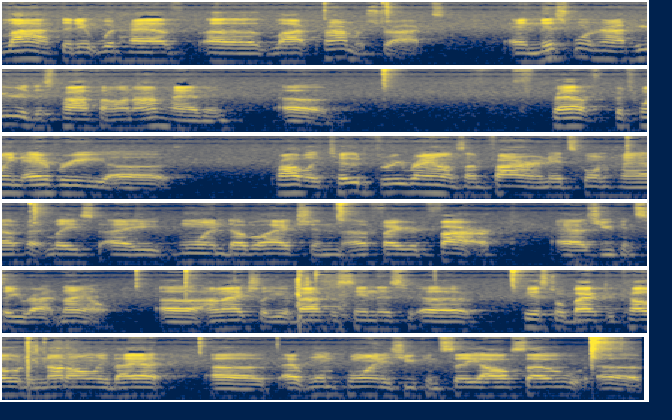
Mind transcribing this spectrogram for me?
light that it would have uh, light primer strikes. And this one right here, this Python I'm having, uh, between every uh, probably two to three rounds I'm firing, it's going to have at least a one double action uh, failure to fire, as you can see right now. Uh, I'm actually about to send this uh, pistol back to Colt, and not only that, uh, at one point, as you can see, also uh,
